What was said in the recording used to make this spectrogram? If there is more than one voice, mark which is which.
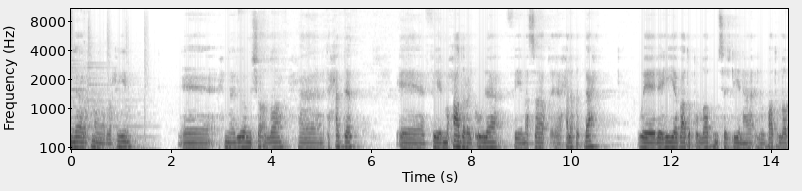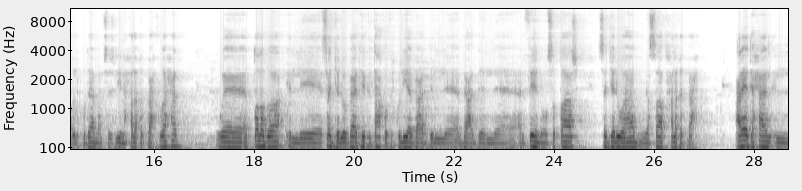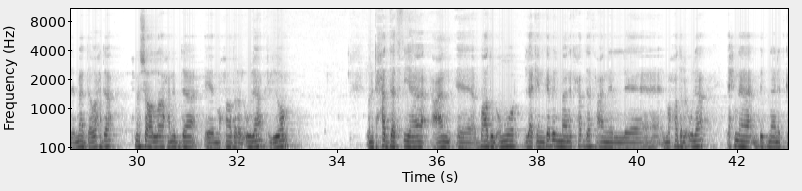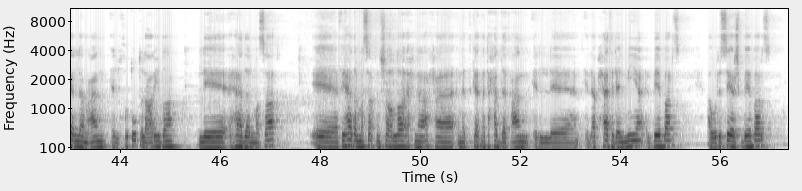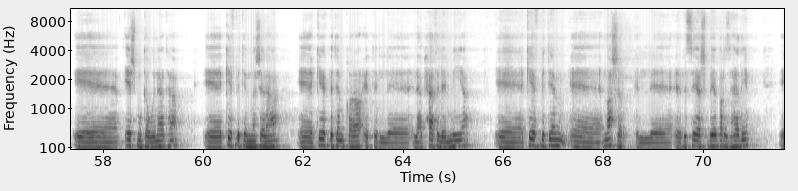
Speaker 1: بسم الله الرحمن الرحيم. آه، إحنا اليوم إن شاء الله هنتحدث آه، في المحاضرة الأولى في مساق آه، حلقة بحث واللي هي بعض الطلاب مسجلينها بعض الطلاب القدامى مسجلين حلقة بحث واحد والطلبة اللي سجلوا بعد هيك التحقوا في الكلية بعد ال بعد ال 2016 سجلوها بمساق حلقة بحث. على أي حال المادة واحدة إحنا إن شاء الله هنبدأ المحاضرة الأولى اليوم ونتحدث فيها عن بعض الأمور. لكن قبل ما نتحدث عن المحاضرة الأولى إحنا بدنا نتكلم عن الخطوط العريضة لهذا المساق. في هذا المساق إن شاء الله إحنا نتحدث عن الأبحاث العلمية ال papers أو ال research papers إيش مكوناتها. كيف بتم نشرها؟ كيف بتم قراءة الأبحاث العلمية؟ كيف بتم نشر ال research papers هذه؟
